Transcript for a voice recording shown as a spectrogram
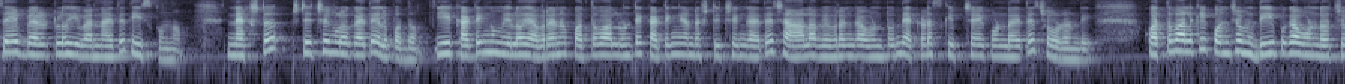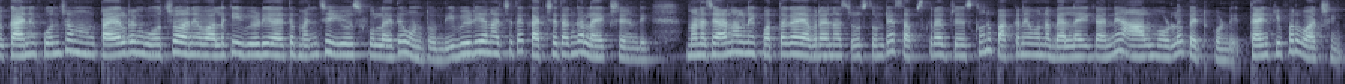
సేఫ్ బెల్ట్లు ఇవన్నీ అయితే తీసుకుందాం. నెక్స్ట్ స్టిచ్చింగ్లోకి అయితే వెళ్ళిపోద్దాం. ఈ కటింగ్ మీలో ఎవరైనా కొత్త వాళ్ళు ఉంటే కటింగ్ అండ్ స్టిచ్చింగ్ అయితే చాలా వివరంగా ఉంటుంది. ఎక్కడ స్కిప్ చేయకుండా అయితే చూడండి. కొత్త వాళ్ళకి కొంచెం డీప్గా ఉండొచ్చు కానీ కొంచెం టైలరింగ్ వచ్చు అనే వాళ్ళకి ఈ వీడియో అయితే మంచి యూస్ఫుల్ అయితే ఉంటుంది. ఈ వీడియో నచ్చితే ఖచ్చితంగా లైక్ చేయండి. మన ఛానల్ని కొత్తగా ఎవరైనా చూస్తుంటే సబ్స్క్రైబ్ చేసుకొని పక్కనే ఉన్న బెల్ ఐకాన్ని ఆల్ మోడ్లో పెట్టుకోండి. Thank you for watching.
